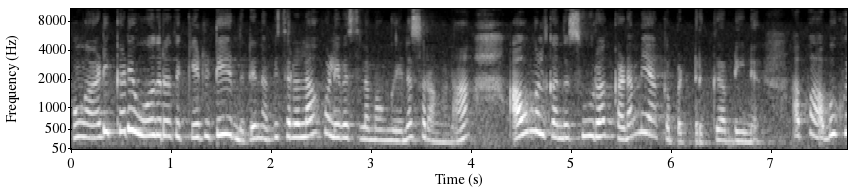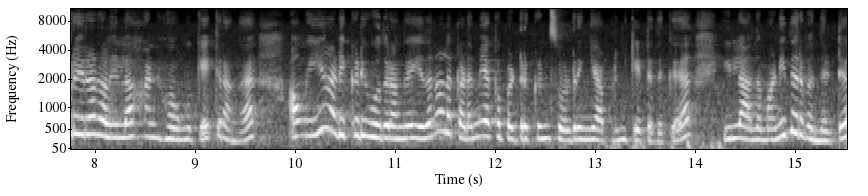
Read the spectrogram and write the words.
அவங்க அடிக்கடி ஓதுறதை கேட்டுகிட்டே இருந்துட்டு நபி சொல்லலா அலைஹி அவங்க என்ன சொல்கிறாங்கன்னா அவங்களுக்கு அந்த சூறா கடமையாக்கப்பட்டிருக்கு அப்படின்னு. அப்போ அபு ஹுரைரா ரலியல்லாஹு அவங்க கேட்குறாங்க அவங்க ஏன் அடிக்கடி ஓதுறாங்க எதனால் கடமையாக்கப்பட்டிருக்குன்னு சொல்கிறீங்க அப்படின்னு கேட்டதுக்கு இல்லை அந்த மனிதர் வந்துட்டு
